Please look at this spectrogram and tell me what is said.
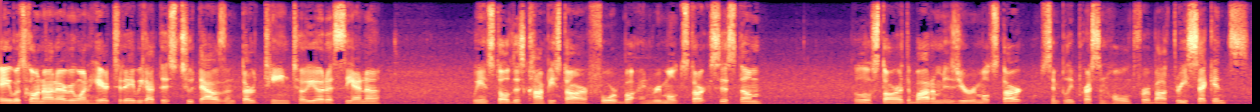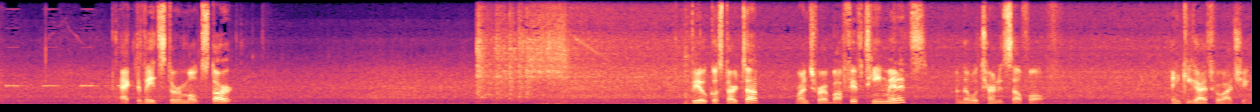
Hey, what's going on everyone here? Today we got this 2013 Toyota Sienna. We installed this CompuStar 4 button remote start system. The little star at the bottom is your remote start. Simply press and hold for about 3 seconds. Activates the remote start. Vehicle starts up, runs for about 15 minutes, and then will turn itself off. Thank you guys for watching.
